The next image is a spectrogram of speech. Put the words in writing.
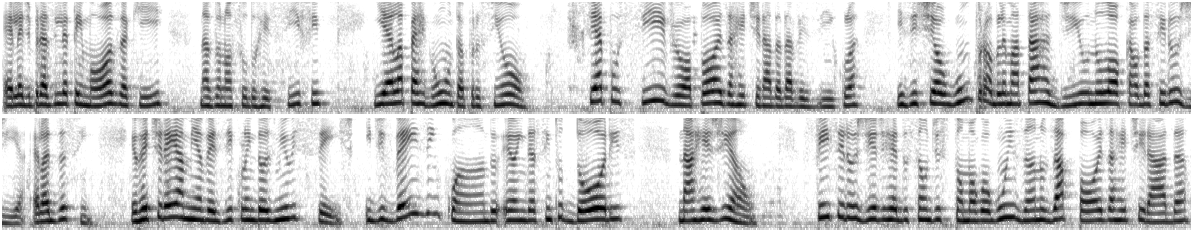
Ela é de Brasília Teimosa, aqui na Zona Sul do Recife. E ela pergunta para o senhor se é possível, após a retirada da vesícula, existir algum problema tardio no local da cirurgia. Ela diz assim: Eu retirei a minha vesícula em 2006 e de vez em quando eu ainda sinto dores na região. Fiz cirurgia de redução de estômago alguns anos após a retirada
